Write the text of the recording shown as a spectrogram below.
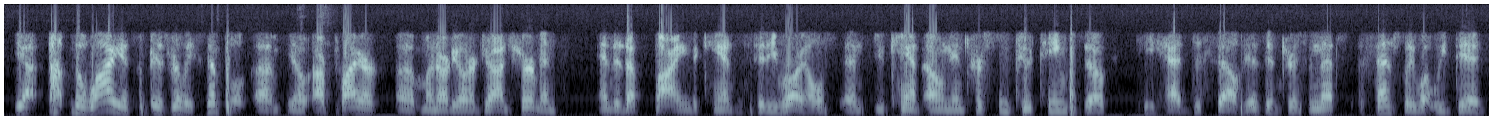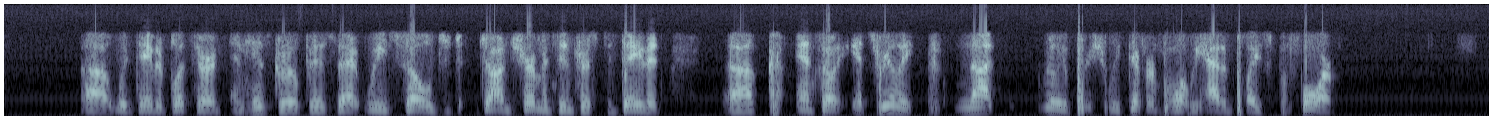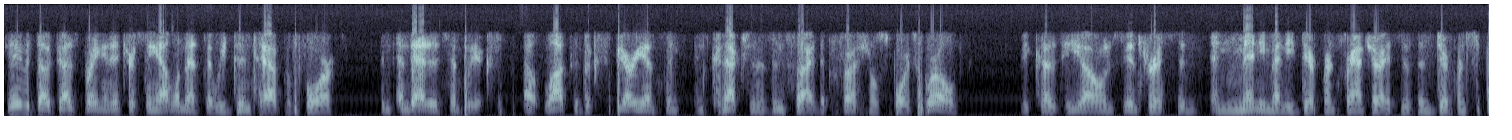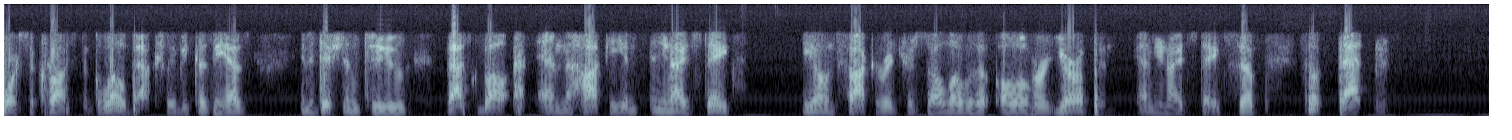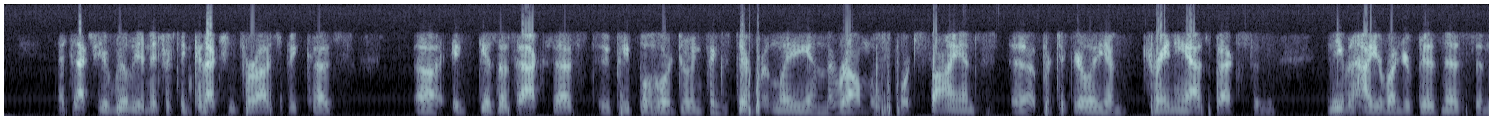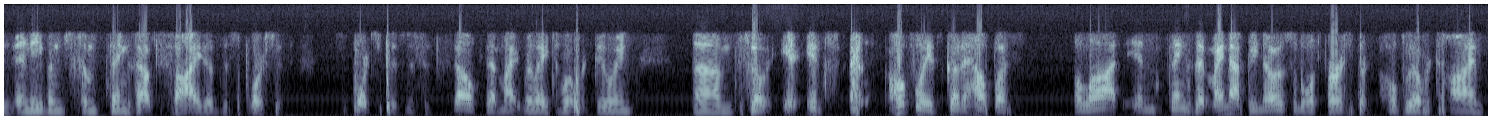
Yeah, the why is is really simple. Um, you know, our prior uh, minority owner John Sherman ended up buying the Kansas City Royals, and you can't own interest in two teams, so he had to sell his interest, and that's essentially what we did uh, with David Blitzer and his group. Is that we sold John Sherman's interest to David. Uh, and so it's really not really appreciably different from what we had in place before. David, though, does bring an interesting element that we didn't have before, and, and that is simply ex- uh, lots of experience and, and connections inside the professional sports world because he owns interests in, in many, many different franchises and different sports across the globe, actually, because he has, in addition to basketball and hockey in, in the United States, he owns soccer interests all over the all over Europe and, and the United States. So, so that that's actually really an interesting connection for us because uh, it gives us access to people who are doing things differently in the realm of sports science, uh, particularly in training aspects and, and even how you run your business and, and even some things outside of the sports sports business itself that might relate to what we're doing. Um, so it, it's hopefully it's going to help us a lot in things that might not be noticeable at first, but hopefully over time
